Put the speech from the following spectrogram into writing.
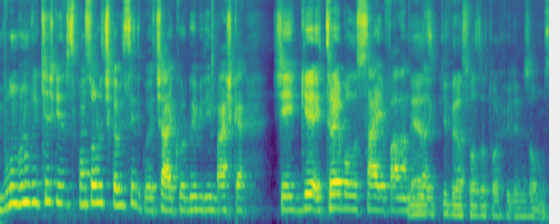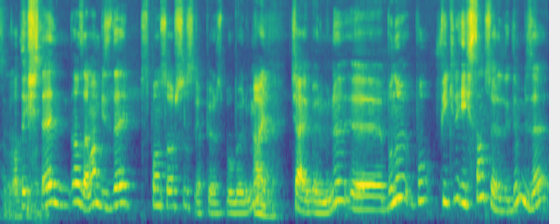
Bunu, bunu bir keşke sponsorlu çıkabilseydik böyle Çaykur ne bileyim başka şey Treble'ı say falan. ne yazık ki biraz fazla torpilimiz olması O- lazım. İşte o zaman biz de sponsorsuz yapıyoruz bu bölümü. Aynen. Çay bölümünü. Ee, bunu bu fikri İhsan söyledi değil mi bize?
